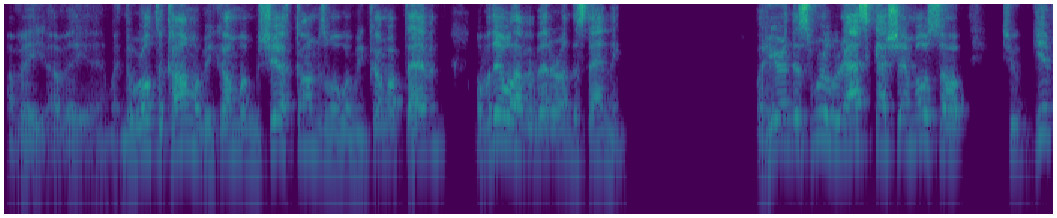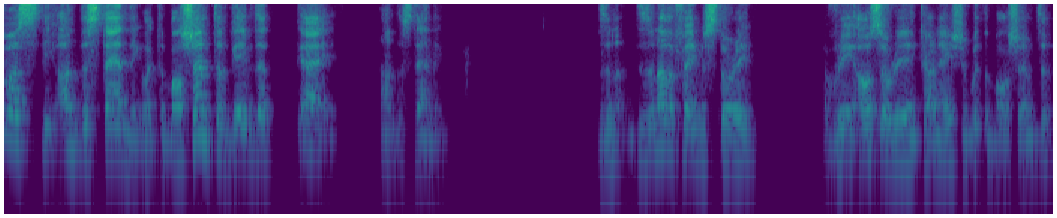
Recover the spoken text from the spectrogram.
of a of a uh, when the world to come, when we come, when Mashiach comes, or when we come up to heaven, over there we'll have a better understanding. But here in this world, we're asking Hashem also to give us the understanding, like the Baal Shem Tov gave that guy understanding. There's, an, there's another famous story of re, also reincarnation with the Baal Shem Tov,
